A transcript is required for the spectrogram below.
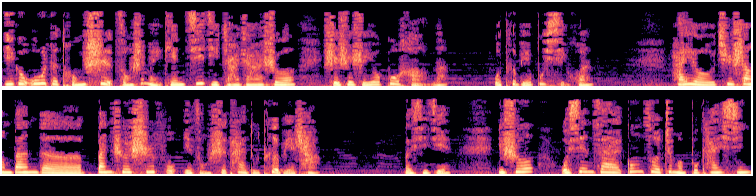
一个屋的同事总是每天叽叽喳喳说谁谁谁又不好了，我特别不喜欢。还有去上班的班车师傅也总是态度特别差。乐西姐，你说我现在工作这么不开心，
